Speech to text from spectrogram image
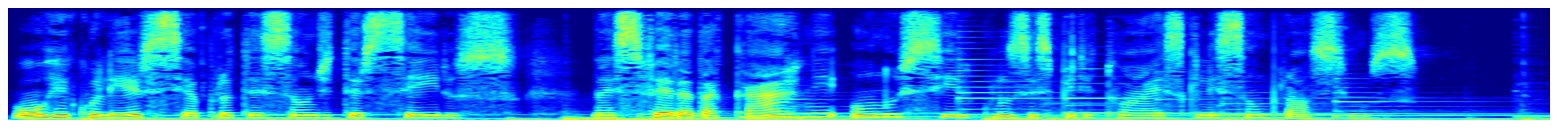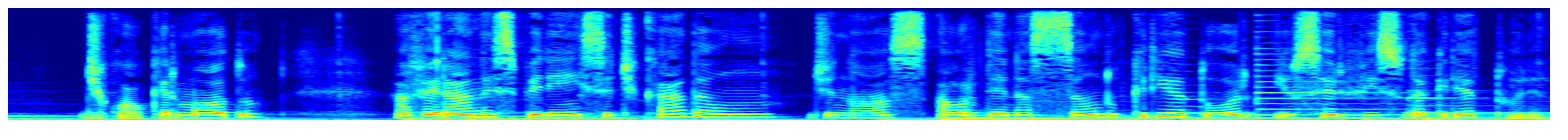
ou recolher-se à proteção de terceiros na esfera da carne ou nos círculos espirituais que lhes são próximos. De qualquer modo, haverá na experiência de cada um de nós a ordenação do Criador e o serviço da criatura.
